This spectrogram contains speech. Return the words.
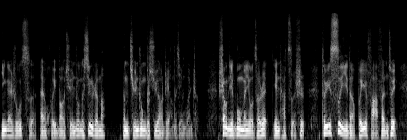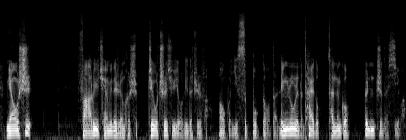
应该如此来回报群众的信任吗？那么群众不需要这样的监管者，上级部门有责任严查此事。对于肆意的违法犯罪、藐视法律权威的人和事，只有持续有力的执法，包括一丝不苟的零容忍的态度，才能够根治的希望。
